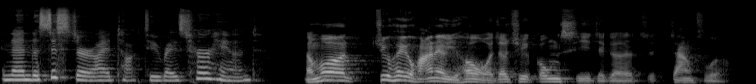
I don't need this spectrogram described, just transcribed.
And then the sister I had talked to raised her hand. 那么聚会完了以后，我就去恭喜这个丈夫了。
